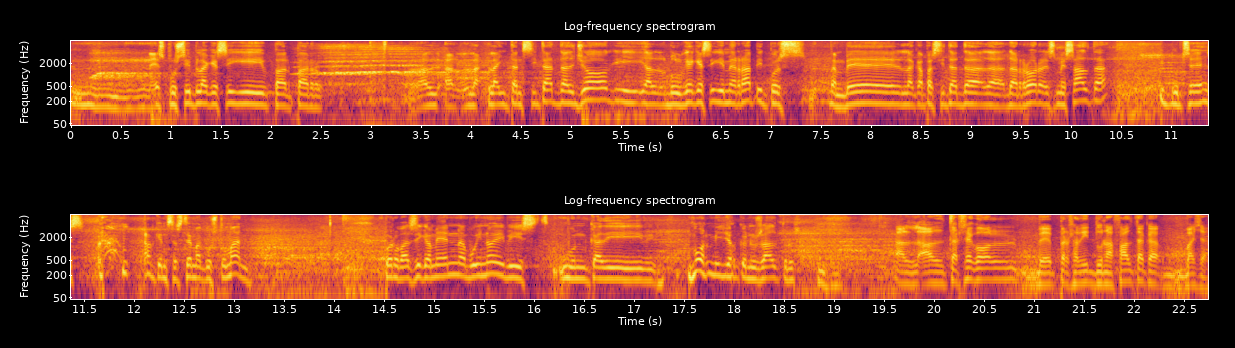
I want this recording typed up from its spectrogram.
Mm, és possible que sigui per, per la, la intensitat del joc i el voler que sigui més ràpid, doncs, també la capacitat d'error de, de, és més alta i potser és el que ens estem acostumant però bàsicament avui no he vist un Cadí molt millor que nosaltres. El, el tercer gol ve precedit d'una falta que, vaja,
